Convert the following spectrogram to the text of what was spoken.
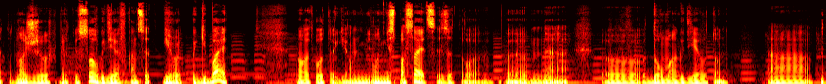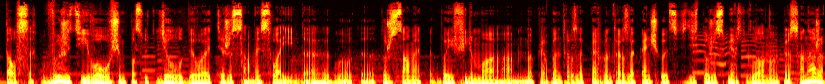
это «Ночь живых мертвецов», где в конце герой погибает, вот, в итоге он, он не спасается из этого э, э, дома, где вот он пытался выжить, и его, в общем, по сути дела, убивают те же самые свои, да, вот, э, то же самое, как бы и фильм а, Карпентер, Карпентер заканчивается здесь тоже смертью главного персонажа,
